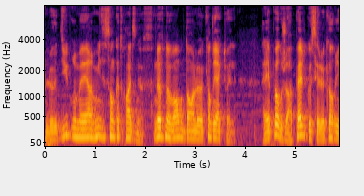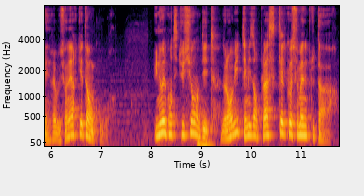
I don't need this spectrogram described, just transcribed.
le 10 Brumaire 1799, 9 novembre dans le calendrier actuel. À l'époque, je rappelle que c'est le calendrier révolutionnaire qui était en cours. Une nouvelle constitution, dite de l'an 8, est mise en place quelques semaines plus tard.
